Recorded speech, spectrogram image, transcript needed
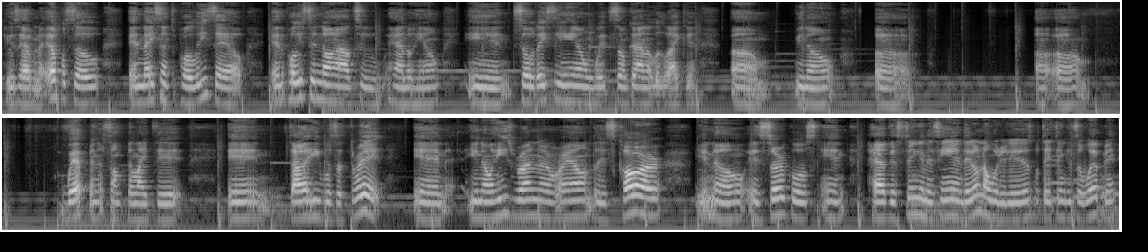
He was having an episode, and they sent the police out, and the police didn't know how to handle him, and so they see him with some kind of look like a, um, you know, uh, uh, um, weapon or something like that, and thought he was a threat, and you know he's running around his car, you know, in circles and have this thing in his hand. They don't know what it is, but they think it's a weapon,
